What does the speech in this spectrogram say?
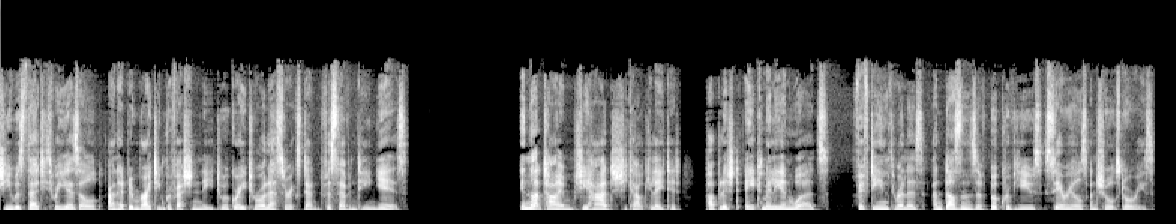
She was 33 years old and had been writing professionally to a greater or lesser extent for 17 years. In that time, she had, she calculated, published 8 million words, 15 thrillers, and dozens of book reviews, serials, and short stories.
